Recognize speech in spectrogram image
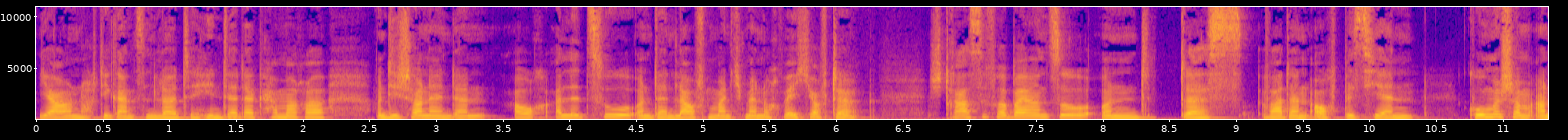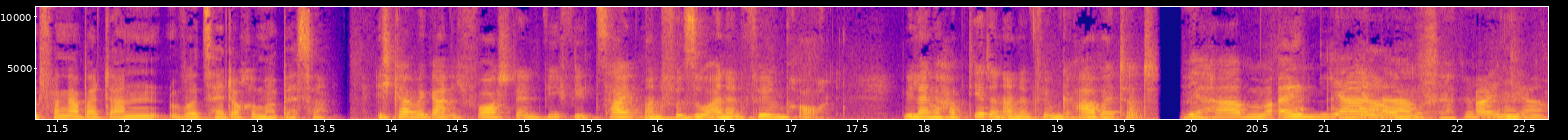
ja auch noch die ganzen Leute hinter der Kamera und die schauen dann, dann auch alle zu und dann laufen manchmal noch welche auf der Straße vorbei und so und das war dann auch ein bisschen komisch am Anfang, aber dann wurde es halt auch immer besser. Ich kann mir gar nicht vorstellen, wie viel Zeit man für so einen Film braucht. Wie lange habt ihr denn an dem Film gearbeitet? Wir haben ein Jahr, ein Jahr lang. Ungefähr. Ein Jahr.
